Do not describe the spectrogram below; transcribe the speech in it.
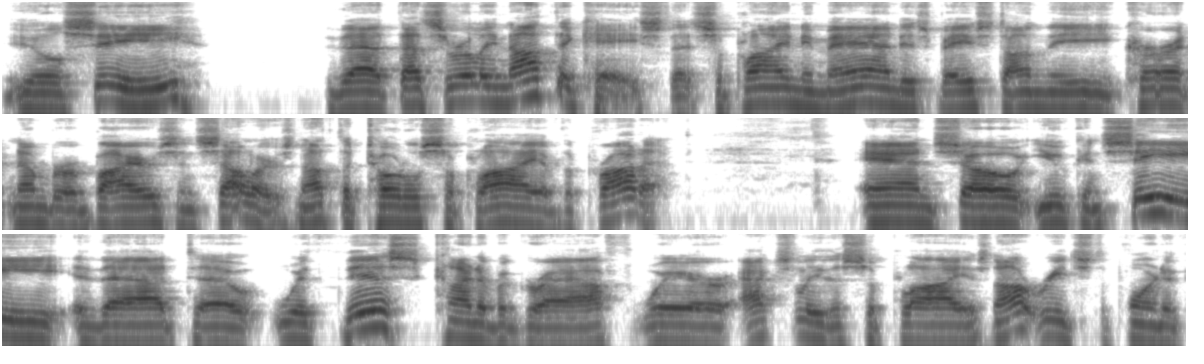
you'll see that that's really not the case. That supply and demand is based on the current number of buyers and sellers, not the total supply of the product. And so you can see that uh, with this kind of a graph, where actually the supply has not reached the point of,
